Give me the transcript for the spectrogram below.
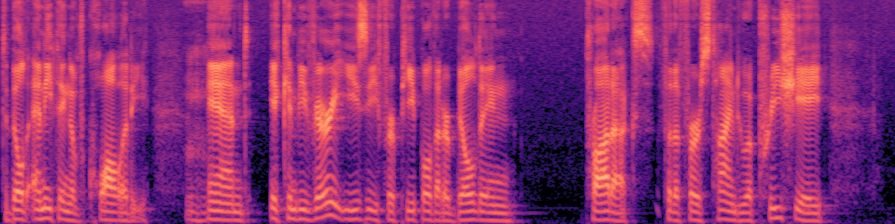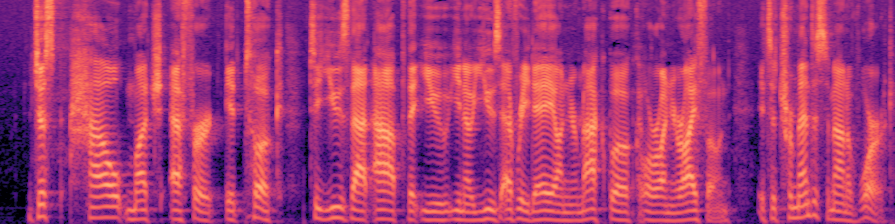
to build anything of quality. Mm-hmm. And it can be very easy for people that are building products for the first time to appreciate just how much effort it took to use that app that you you know use every day on your MacBook or on your iPhone. It's a tremendous amount of work.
